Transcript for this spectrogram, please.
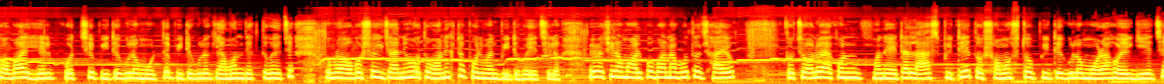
সবাই হেল্প করছে, পিঠেগুলো মুড়তে, পিঠেগুলো কেমন দেখতে হয়েছে তোমরা অবশ্যই জানিও, তো অনেকটা পরিমাণ পিঠে হয়েছিল। ভেবেছিলাম অল্প বানাবো, তো যাই হোক। তো চলো এখন মানে এটা লাস্ট পিঠে, তো সমস্ত পিঠেগুলো মরা হয়ে গিয়েছে।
